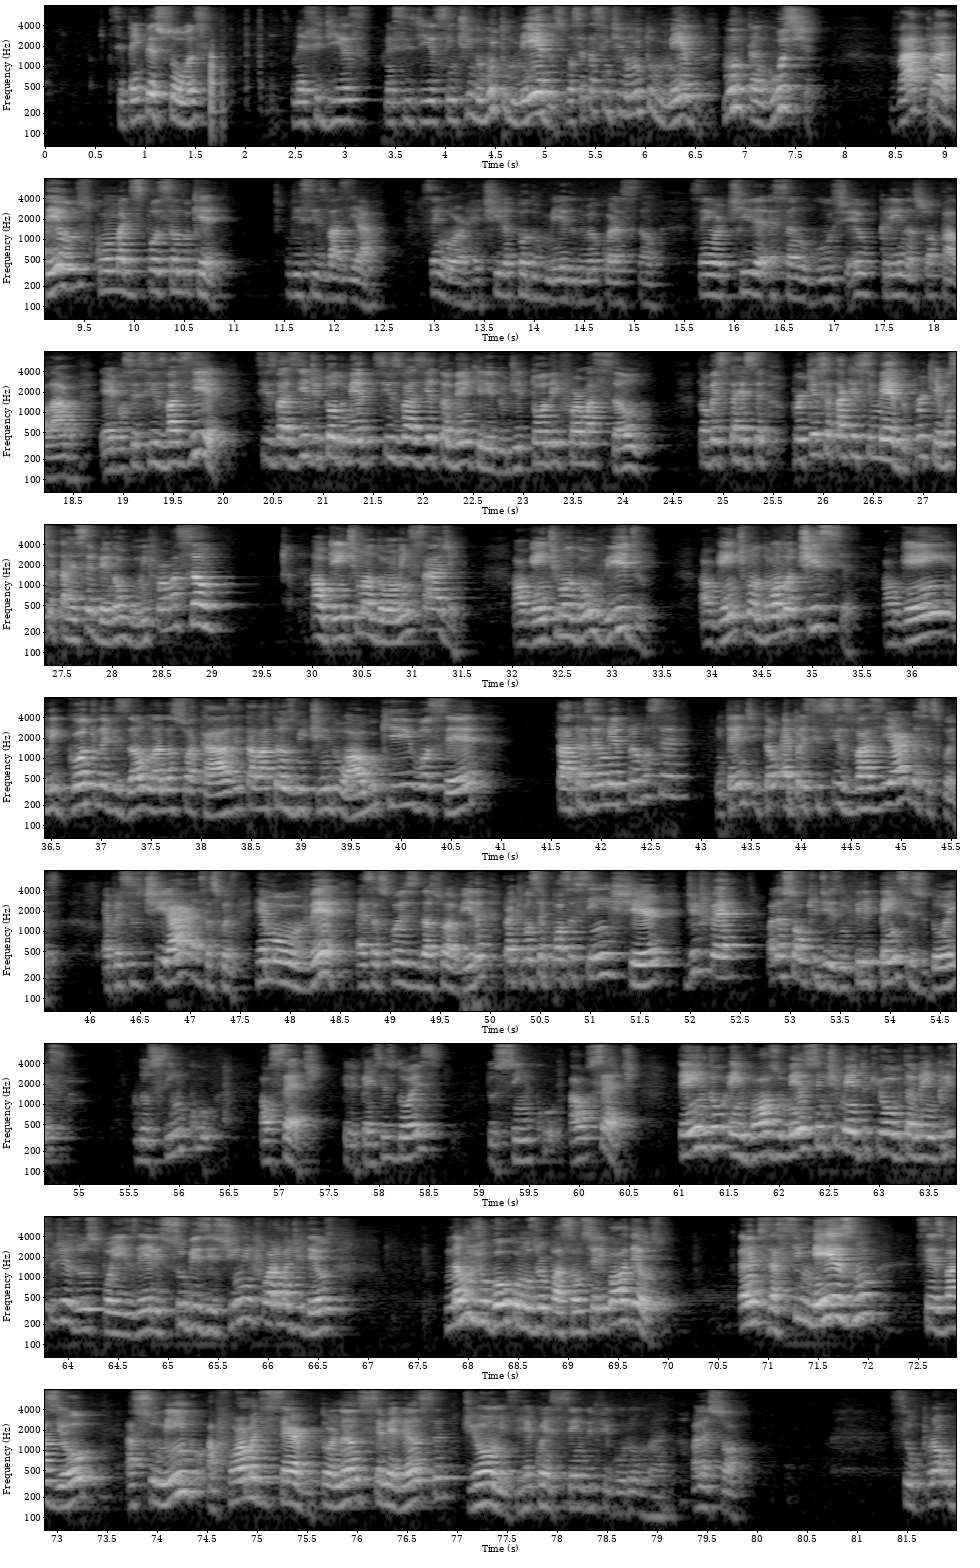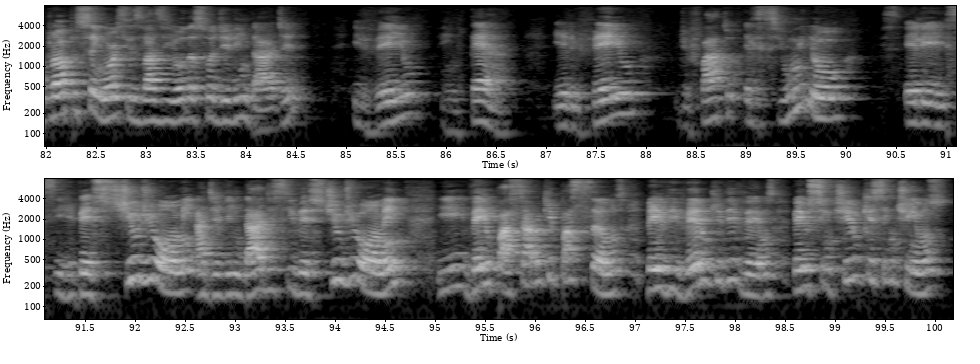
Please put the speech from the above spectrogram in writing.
se tem pessoas nesses dias, nesses dias sentindo muito medo, se você está sentindo muito medo, muita angústia, vá para Deus com uma disposição do quê? De se esvaziar. Senhor, retira todo o medo do meu coração. Senhor, tira essa angústia. Eu creio na Sua palavra. E aí você se esvazia. Se esvazia de todo medo. Se esvazia também, querido, de toda informação. Talvez você está recebendo. Por que você está com esse medo? Porque você está recebendo alguma informação. Alguém te mandou uma mensagem. Alguém te mandou um vídeo. Alguém te mandou uma notícia. Alguém ligou a televisão lá na sua casa e está lá transmitindo algo que você está trazendo medo para você. Entende? Então é preciso se esvaziar dessas coisas. É preciso tirar essas coisas, remover essas coisas da sua vida para que você possa se encher de fé. Olha só o que diz em Filipenses 2, do 5 ao 7. Filipenses 2, do 5 ao 7. Tendo em vós o mesmo sentimento que houve também em Cristo Jesus, pois ele, subsistindo em forma de Deus, não julgou como usurpação ser igual a Deus. Antes a si mesmo se esvaziou, assumindo a forma de servo, tornando-se semelhança de homens e reconhecendo em figura humana. Olha só. Se o, pró o próprio Senhor se esvaziou da sua divindade e veio em terra, e ele veio, de fato, ele se humilhou, ele se vestiu de homem, a divindade se vestiu de homem e veio passar o que passamos, veio viver o que vivemos, veio sentir o que sentimos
